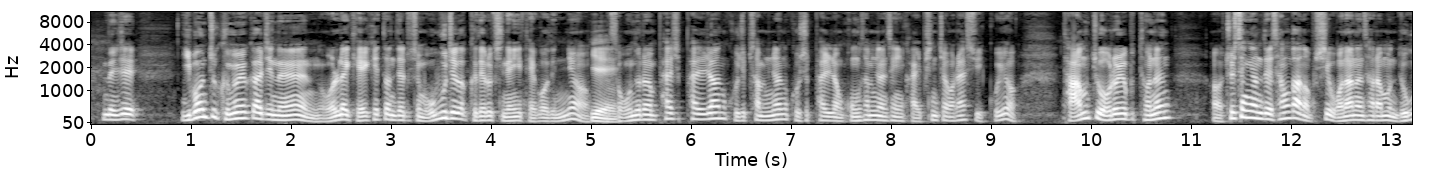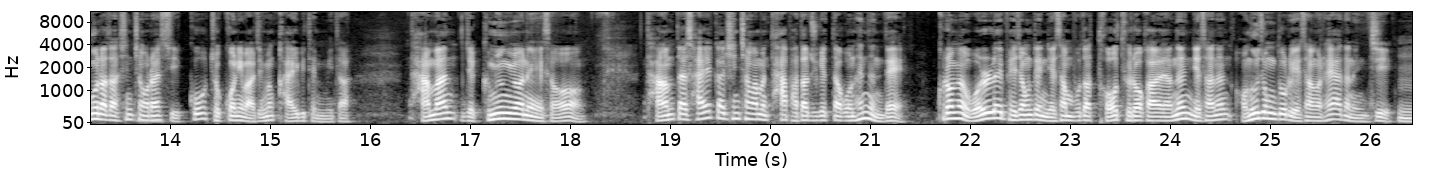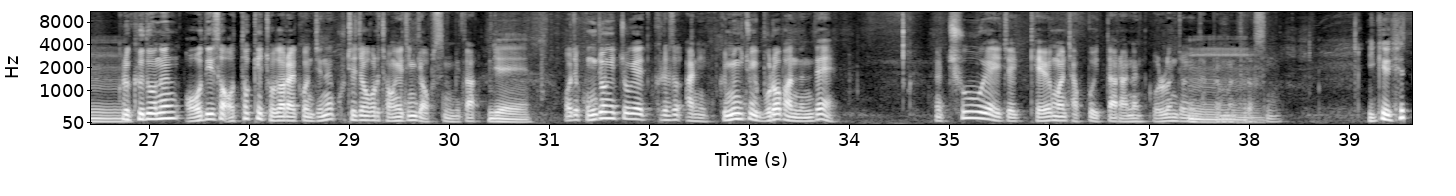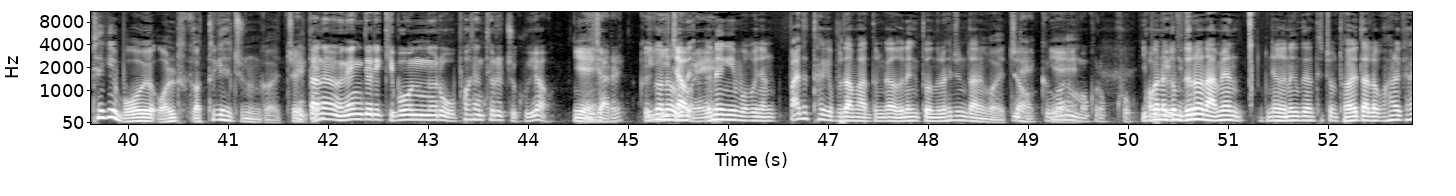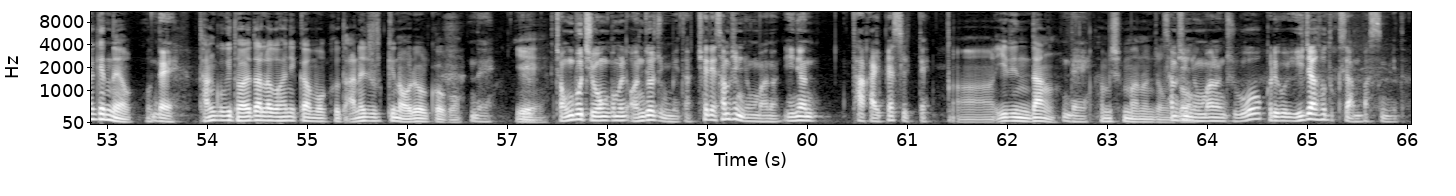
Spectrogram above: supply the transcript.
근데 이제 이번 주 금요일까지는 원래 계획했던 대로 지금 오부제가 그대로 진행이 되거든요. 예. 그래서 오늘은 88년, 93년, 98년, 03년생이 가입 신청을 할 수 있고요. 다음 주 월요일부터는 어, 출생연도에 상관없이 원하는 사람은 누구나 다 신청을 할 수 있고 조건이 맞으면 가입이 됩니다. 다만 이제 금융위원회에서 다음 달 4일까지 신청하면 다 받아주겠다고는 했는데 그러면 원래 배정된 예산보다 더 들어가는 예산은 어느 정도로 예상을 해야 되는지 음, 그리고 그 돈은 어디서 어떻게 조달할 건지는 구체적으로 정해진 게 없습니다. 예. 어제 공정위 쪽에 그래서 아니 금융위 쪽에 물어봤는데 추후에 이제 계획만 잡고 있다라는 원론적인 음. 답변만 들었습니다. 이게 혜택이 뭐 어떻게 해주는 거였죠? 이게? 일단은 은행들이 기본으로 5%를 주고요. 예. 이자를 그 이거는 이자 은행, 외에 은행이 뭐 그냥 빠듯하게 부담하든가 은행 돈으로 해준다는 거였죠. 네, 그거는 예. 뭐 그렇고 이번에 그럼 늘어나면 그냥 은행들한테 좀 더 해달라고 하- 하겠네요. 뭐 네, 당국이 더 해달라고 하니까 뭐 그 안 해줄기는 어려울 거고. 네. 예. 그 정부 지원금을 얹어줍니다. 최대 36만 원. 2년 다 가입했을 때, 아, 1인당 네, 30만 원 정도. 36만 원 주고 그리고 이자 소득세 안 받습니다.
